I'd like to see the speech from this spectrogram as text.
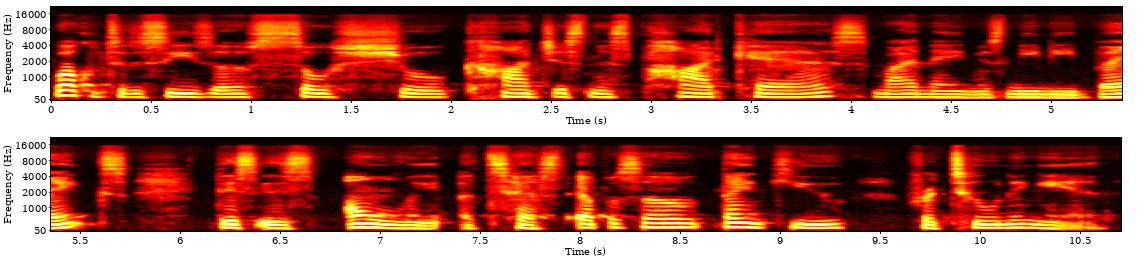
Welcome to the Seeds of Social Consciousness podcast. My name is Nini Banks. This is only a test episode. Thank you for tuning in.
